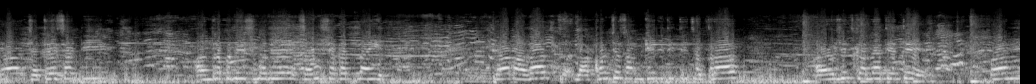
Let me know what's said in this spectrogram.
या जत्रेसाठी आंध्र प्रदेशमध्ये जाऊ शकत नाहीत. त्या भागात लाखोंच्या संख्येने तिथे जत्रा आयोजित करण्यात येते. पण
